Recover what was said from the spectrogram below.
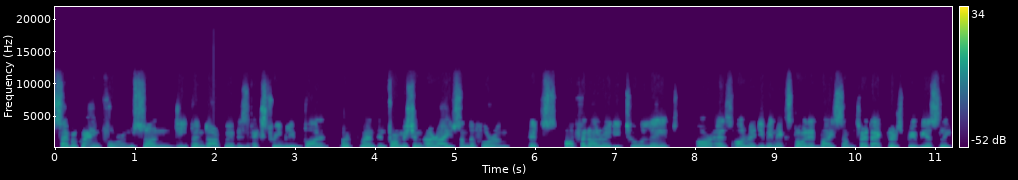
Cybercrime forums on deep and dark web is extremely important, but when information arrives on the forum, it's often already too late or has already been exploited by some threat actors previously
